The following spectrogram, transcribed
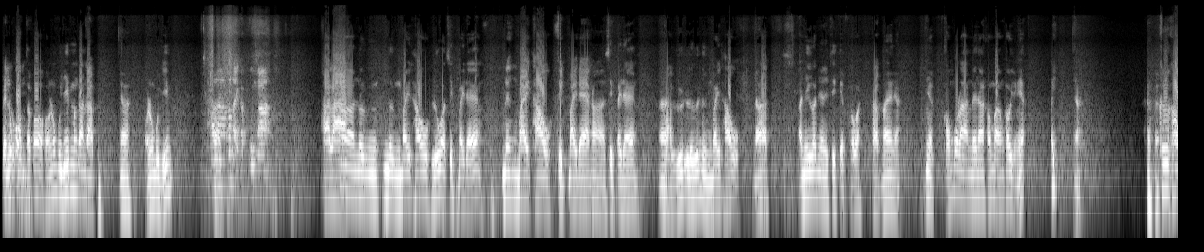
เป็นลูกอมตะกร้อของหลุงปู่ยิ้มเหมือนกันครับนะของหลุงปู่ยิ้มราคาเท่าไหร่ครับคุณตาพาราอ่าหนึ่งหนึ่งใบเทาหรือว่าสิบใบแดง หนึ่งใบเทาสิบใบแดง อ่าสิบใบแดงอ่าครับหรือหรือหนึ่งใบเทานะครับอันนี้ก็เนี่ยที่เก็บเขาอะครับไม่เนี่ย เนี่ยของโบราณเลยนะเขามาของเขาอย่างเงี้ย คือเขา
